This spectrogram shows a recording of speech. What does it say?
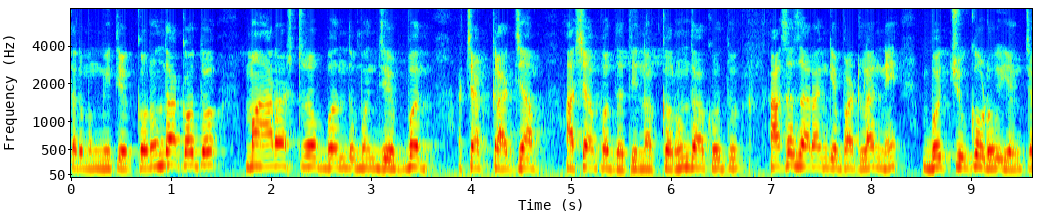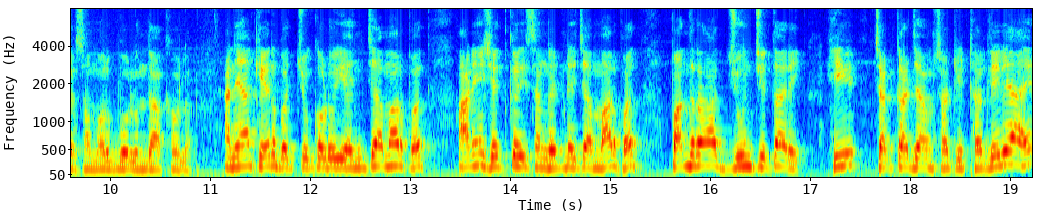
तर मग मी ते करून दाखवतो. महाराष्ट्र बंद म्हणजे बंद चक्काजाम अशा पद्धतीनं करून दाखवतो. असं जारांगे पाटलांनी बच्चू कडू यांच्यासमोर बोलून दाखवलं. आणि अखेर बच्चू कडू यांच्यामार्फत आणि शेतकरी संघटनेच्या मार्फत पंधरा जूनची तारीख ही चक्काजामसाठी ठरलेली आहे.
